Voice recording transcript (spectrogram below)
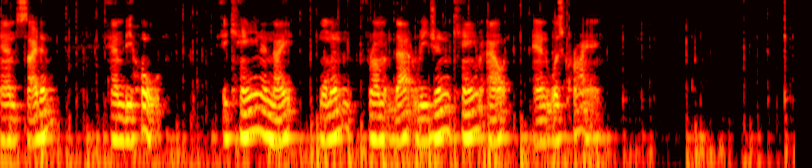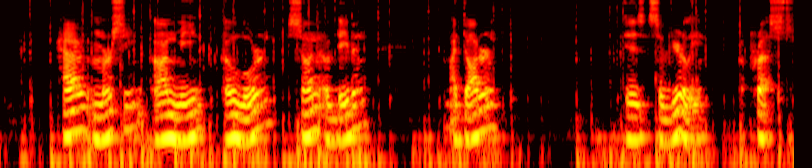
and Sidon, and behold, a Canaanite woman from that region came out and was crying. Have mercy on me, O Lord, son of David. My daughter is severely oppressed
